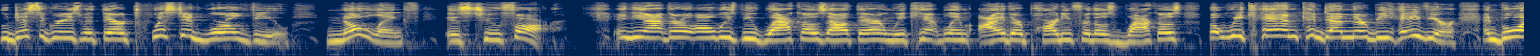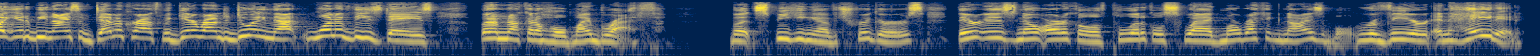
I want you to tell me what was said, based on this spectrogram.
who disagrees with their twisted worldview. No length is too far. And yeah, there'll always be wackos out there, and we can't blame either party for those wackos, but we can condemn their behavior. And boy, it'd be nice if Democrats would get around to doing that one of these days, but I'm not going to hold my breath. But speaking of triggers, there is no article of political swag more recognizable, revered, and hated,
